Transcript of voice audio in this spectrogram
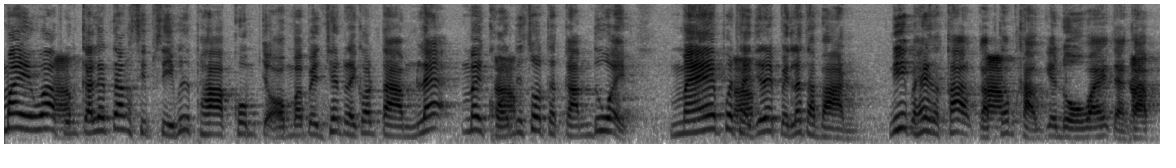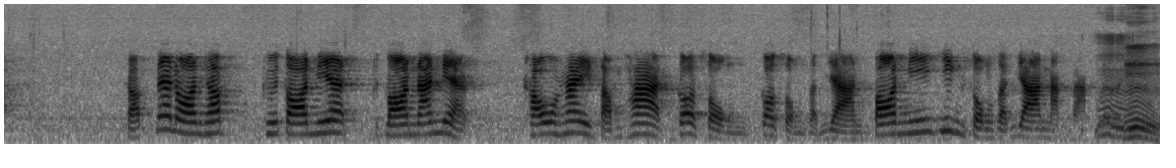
ไม่ว่าครับผลการเลือกตั้ง 14 พฤษภาคมจะออกมาเป็นเช่นไรก็ตาม และไม่ขอครับนิรโทษกรรมด้วย แม้เพื่อไทยครับจะได้เป็นรัฐบาล นี่ไปให้สัมภาษณ์กับครับท่านข่าวเกียวโดไว้แต่ครับ ครับแน่นอนครับ คือตอนเนี้ยตอนนั้นเนี่ยเขาให้สัมภาษณ์ก็ส่งก็ส่งสัญญาณ ตอนนี้ยิ่งส่งสัญญาณหนักๆเลยอือืม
